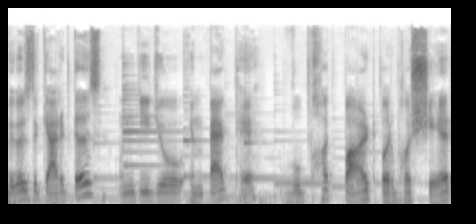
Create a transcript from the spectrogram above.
because the characters उनकी जो इम्पैक्ट है वो बहुत पार्ट और बहुत शेयर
